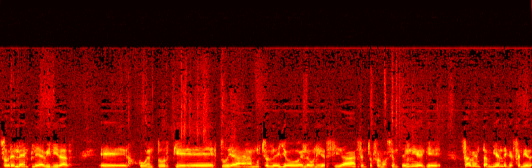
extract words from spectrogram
sobre la empleabilidad. Eh, juventud que estudia muchos de ellos en la universidad, en centro de formación técnica, que saben también de que salir,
